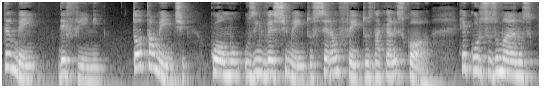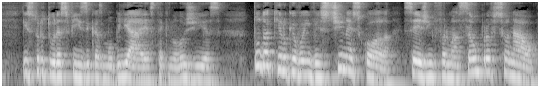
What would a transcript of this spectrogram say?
também define totalmente como os investimentos serão feitos naquela escola. Recursos humanos, estruturas físicas, mobiliárias, tecnologias. tudo aquilo que eu vou investir na escola, seja em formação profissional,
